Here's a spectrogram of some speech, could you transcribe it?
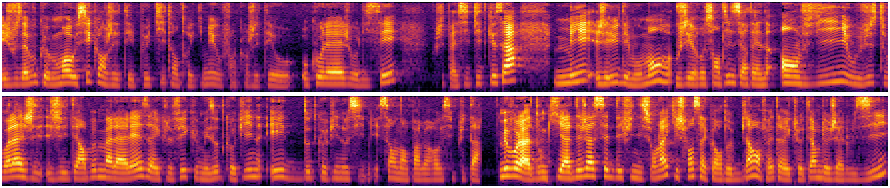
Et je vous avoue que moi aussi, quand j'étais petite, entre guillemets, ou enfin quand j'étais au, au collège ou au lycée, je suis pas si petite que ça, mais j'ai eu des moments où j'ai ressenti une certaine envie, où juste voilà, j'ai été un peu mal à l'aise avec le fait que mes autres copines et d'autres copines aussi, mais ça on en parlera aussi plus tard. Mais voilà, donc il y a déjà cette définition-là qui je pense accorde bien en fait avec le terme de jalousie,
